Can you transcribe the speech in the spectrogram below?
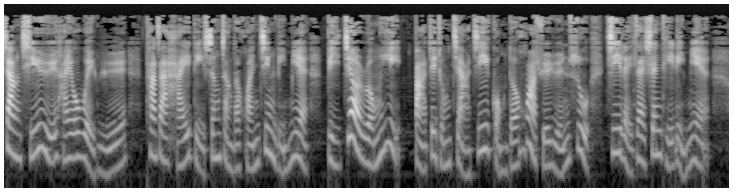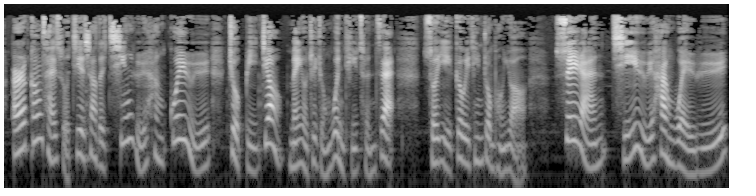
像旗鱼还有尾鱼，它在海底生长的环境里面比较容易把这种甲基汞的化学元素积累在身体里面，而刚才所介绍的青鱼和鲑鱼就比较没有这种问题存在。所以，各位听众朋友，虽然旗鱼和尾鱼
